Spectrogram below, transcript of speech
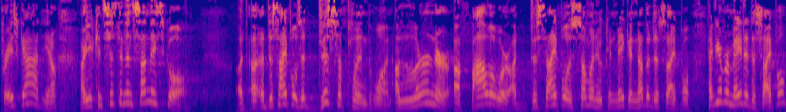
Praise God. You know, are you consistent in Sunday school? A, a, a, disciple is a disciplined one, a learner, a follower. A disciple is someone who can make another disciple. Have you ever made a disciple?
